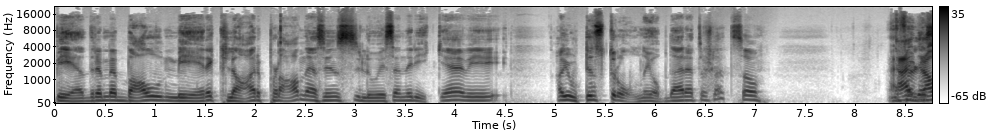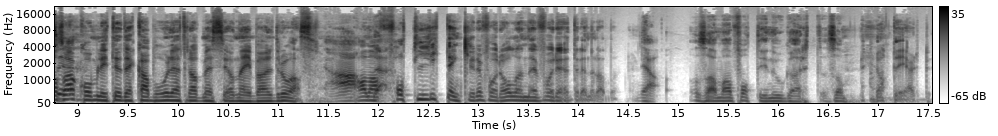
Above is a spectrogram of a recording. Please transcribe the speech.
bedre med ball, mer klar plan. Jeg syns Luis Henrique vi har gjort en strålende jobb der, rett og slett. Så Jeg føler han altså han kom litt i dekka bord etter at Messi og Neymar dro. Altså. Ja, Han har det- fått litt enklere forhold enn det forrige trener hadde. Ja, og så har man fått inn Ugarte, som Ja, det hjelper.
